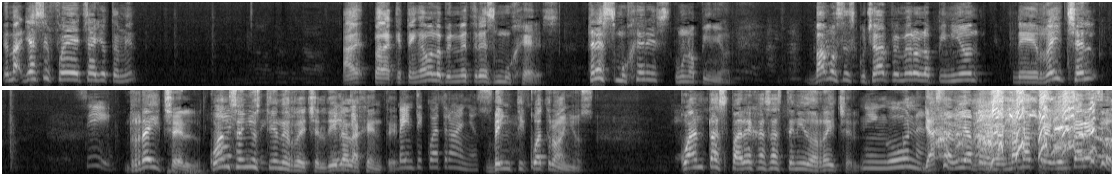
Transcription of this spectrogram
Es más, ¿ya se fue Chayo también? A ver, para que tengamos la opinión de tres mujeres. Tres mujeres, una opinión. Vamos a escuchar primero la opinión de Rachel. Sí. Rachel, ¿cuántos Ay, años sí. tiene Rachel? Dile a la 20 gente. 24 años. 24 años. ¿Cuántas parejas has tenido, Rachel? Ninguna. Ya sabía, pero me van a preguntar eso.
